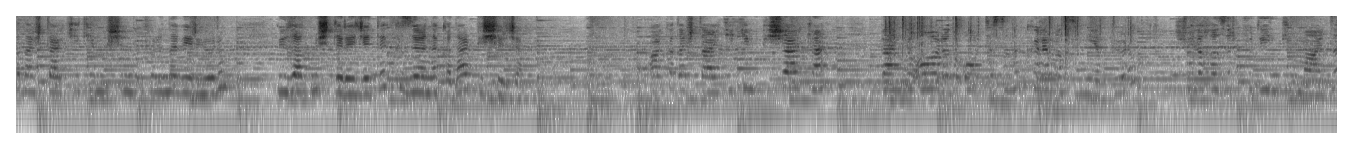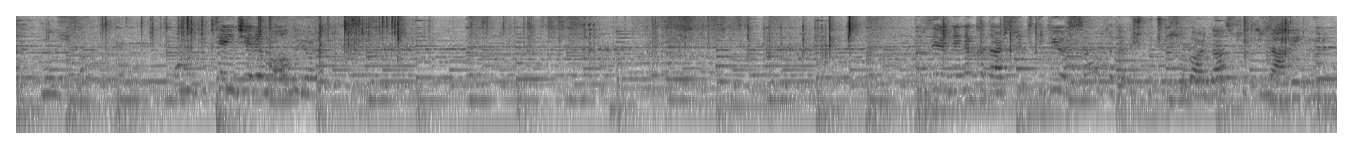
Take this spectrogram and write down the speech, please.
Arkadaşlar kekimi şimdi fırına veriyorum. 160 derecede kızarana kadar pişireceğim. Arkadaşlar kekim pişerken ben de o arada ortasının kremasını yapıyorum. Şöyle hazır pudingim vardı muzlu. Onu bir tencereme alıyorum. Üzerine ne kadar süt gidiyorsa o kadar 3,5 su bardağı süt ilave ediyorum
